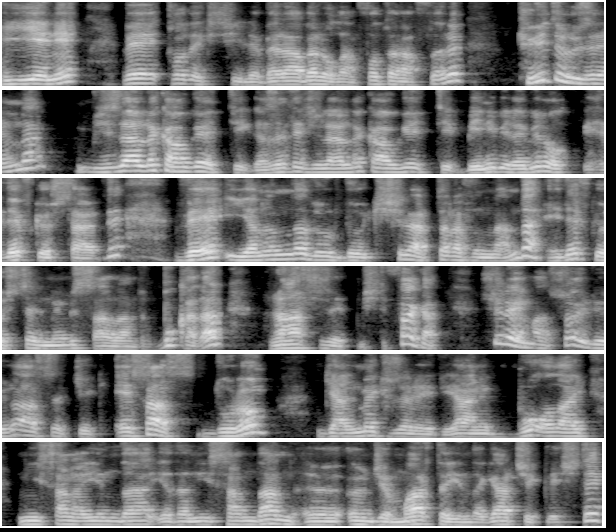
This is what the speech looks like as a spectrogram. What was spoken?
Yeni ve TODEX ile beraber olan fotoğrafları Twitter üzerinden bizlerle kavga etti, gazetecilerle kavga etti, beni birebir hedef gösterdi ve yanında durduğu kişiler tarafından da hedef gösterilmemiz sağlandı. Bu kadar rahatsız etmişti. Fakat Süleyman Soylu'yu rahatsız edecek esas durum gelmek üzereydi. Yani bu olay Nisan ayında ya da Nisan'dan e, önce Mart ayında gerçekleşti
